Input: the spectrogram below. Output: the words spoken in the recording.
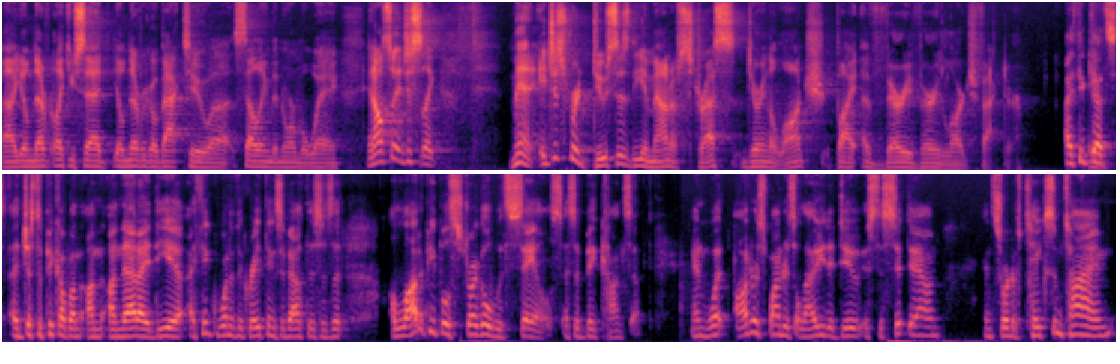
Uh, you'll never, like you said, you'll never go back to uh, selling the normal way. And also, it just like, man, it just reduces the amount of stress during a launch by a very, very large factor. I think that's uh, just to pick up on, on, on that idea. I think one of the great things about this is that a lot of people struggle with sales as a big concept. And what autoresponders allow you to do is to sit down and sort of take some time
